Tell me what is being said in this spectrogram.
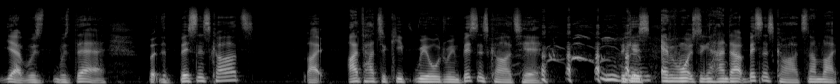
yeah, was was there. But the business cards, like I've had to keep reordering business cards here because everyone wants to hand out business cards, and I'm like,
